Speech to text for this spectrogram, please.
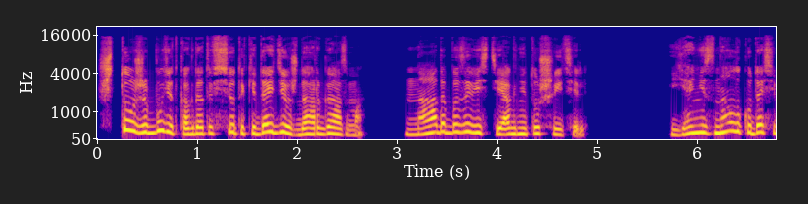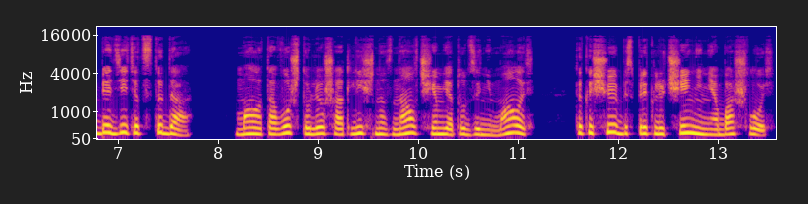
Что же будет, когда ты все-таки дойдешь до оргазма? Надо бы завести огнетушитель. Я не знала, куда себя деть от стыда. Мало того, что Леша отлично знал, чем я тут занималась, так еще и без приключений не обошлось.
